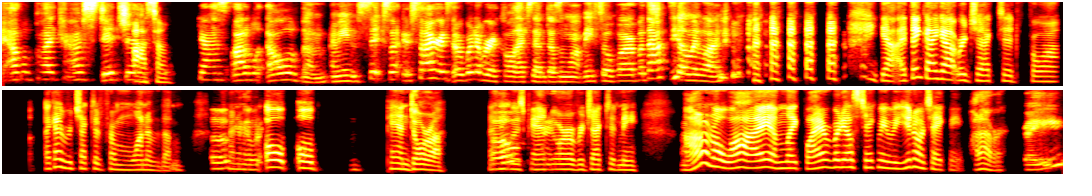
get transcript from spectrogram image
Apple Podcast, Stitcher, Awesome. Yes, Audible, all of them. I mean, Cy- Cy- Sirius or whatever I call XM doesn't want me so far, but that's the only one. yeah, I think I got rejected for I got rejected from one of them. Okay. Oh, oh, Pandora. I think it was Okay. Pandora rejected me. I uh-huh. don't know why. I'm like, why everybody else take me, but you don't take me. Whatever. Right?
